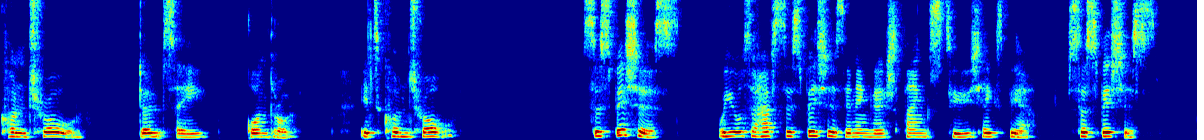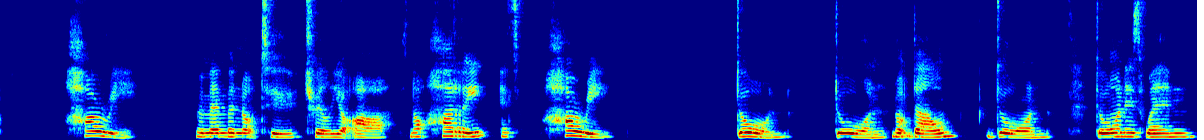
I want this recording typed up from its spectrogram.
control. Don't say control, it's control. Suspicious. We also have suspicious in English thanks to Shakespeare. Suspicious. Hurry. Remember not to trill your R. It's not hurry, it's hurry. Dawn. Dawn, not down. Dawn. Dawn is when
